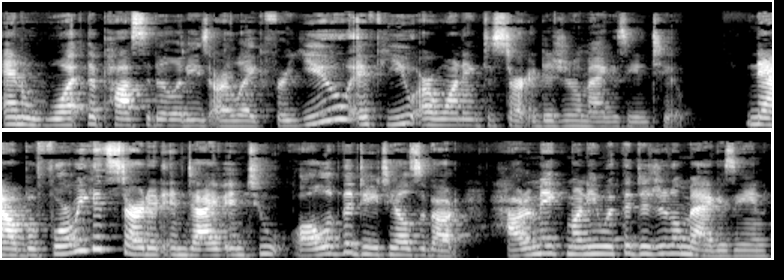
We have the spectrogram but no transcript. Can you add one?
and what the possibilities are like for you if you are wanting to start a digital magazine too. Now, before we get started and dive into all of the details about how to make money with a digital magazine,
